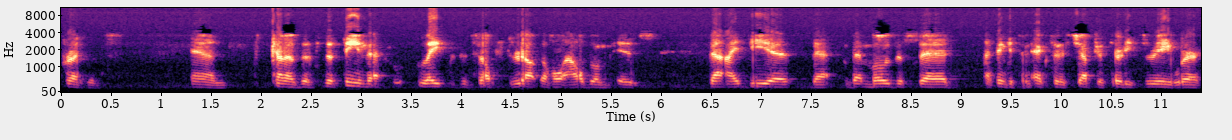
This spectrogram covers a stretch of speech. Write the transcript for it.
presence and kind of the, the theme that laces itself throughout the whole album is that idea that, that Moses said, I think it's in Exodus chapter 33, where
